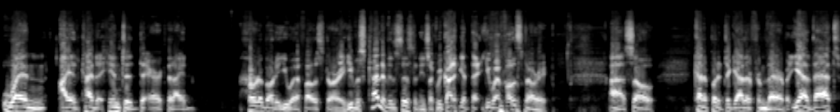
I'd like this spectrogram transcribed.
when I had kind of hinted to Eric that I had heard about a UFO story, he was kind of insistent. He's like, "We got to get that UFO story." Uh, so kind of put it together from there. But yeah, that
